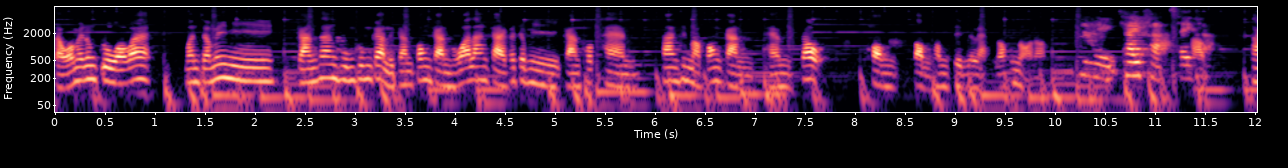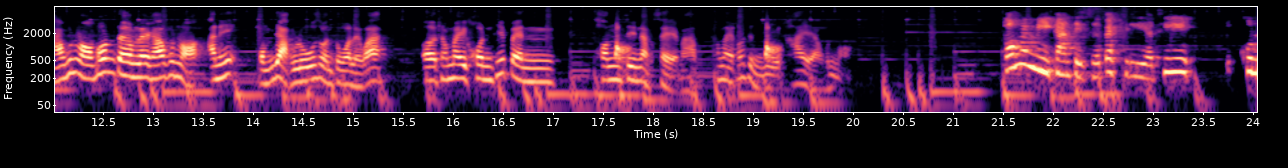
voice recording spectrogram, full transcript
แต่ว่าไม่ต้องกลัวว่ามันจะไม่มีการสร้างภูมิคุ้มกันหรือการป้องกัน เพราะว่าร่างกายก็จะมีการทดแทนสร้างขึ้นมาป้องกันแทนเจ้าทอมต่อมทอมซินนี่แหละเนาะคุณหมอเนาะใช่ใช่ค่ะใช่ค่ะถามคุณหมอเพิ่มเติมเลยครับคุณหมอ อันนี้ผมอยากรู้ส่วนตัวเลยว่าเออทำไมคนที่เป็นทอมซินอักเสบอะครับทำไมเขาถึงมีไข้อะคุณหมอ ก็มันมีการติดเชื้อแบคทีเรียที่คุณ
